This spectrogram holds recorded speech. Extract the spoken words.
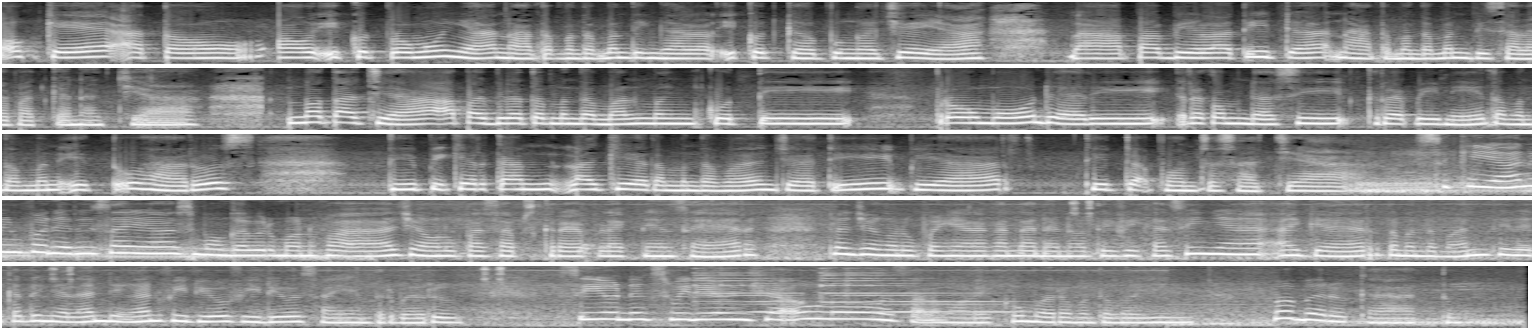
oke okay, atau mau ikut promonya, nah teman-teman tinggal ikut gabung aja ya. Nah apabila tidak, nah teman-teman bisa lewatkan aja. Not aja apabila teman-teman mengikuti promo dari rekomendasi Grab ini, teman-teman itu harus dipikirkan lagi ya teman-teman. Jadi biar tidak boncos saja. Sekian info dari saya, semoga bermanfaat. Jangan lupa subscribe, like, dan share. Dan jangan lupa nyalakan tanda notifikasinya agar teman-teman tidak ketinggalan dengan video-video saya yang terbaru. See you next video insya Allah. Wassalamualaikum warahmatullahi wabarakatuh.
